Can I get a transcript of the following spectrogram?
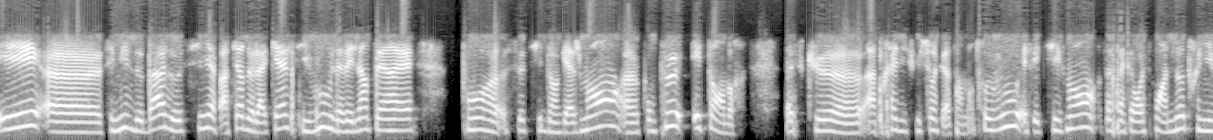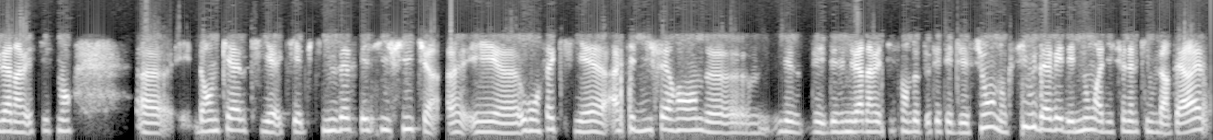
Et c'est une liste de base aussi à partir de laquelle, si vous, vous avez l'intérêt pour euh, ce type d'engagement euh, qu'on peut étendre. Parce que euh, après discussion avec certains d'entre vous, effectivement, ça, ça correspond à notre univers d'investissement dans lequel qui, qui, qui, nous est spécifique et où on sait qu'il est assez différent de, des, des, univers d'investissement d'autres sociétés de gestion. Donc, si vous avez des noms additionnels qui vous intéressent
